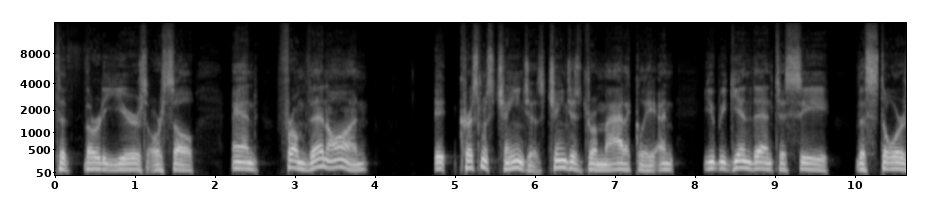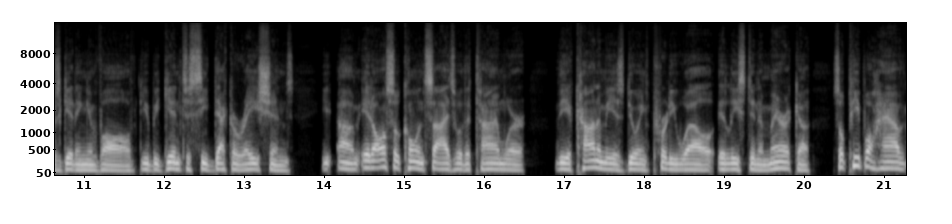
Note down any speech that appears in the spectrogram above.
to 30 years or so. And from then on, it Christmas changes, changes dramatically. And you begin then to see the stores getting involved. You begin to see decorations um, it also coincides with a time where the economy is doing pretty well, at least in America. So people have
